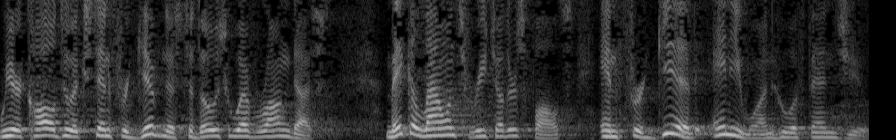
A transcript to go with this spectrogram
We are called to extend forgiveness to those who have wronged us. Make allowance for each other's faults and forgive anyone who offends you.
